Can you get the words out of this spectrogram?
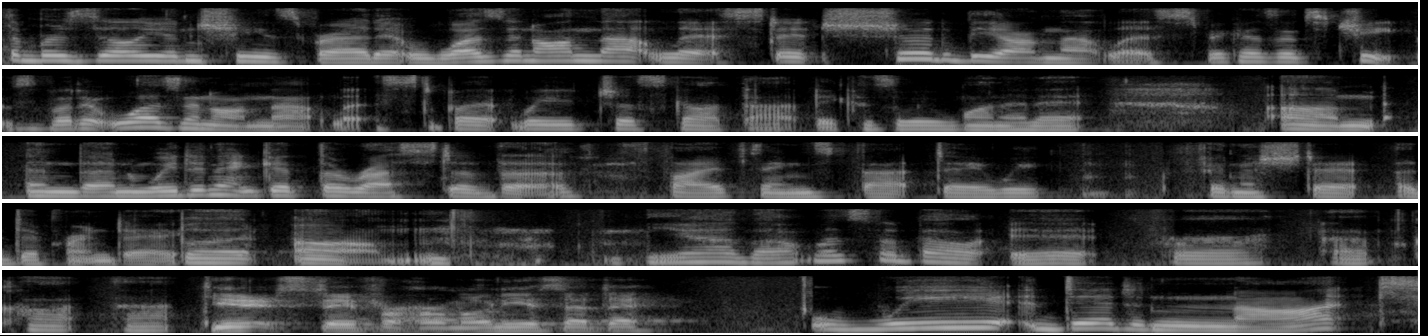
the Brazilian cheese bread. It wasn't on that list. It should be on that list because it's cheese, but it wasn't on that list. But we just got that because we wanted it. Um, and then we didn't get the rest of the five things that day. We finished it a different day. But um, yeah, that was about it for Epcot that day. You didn't stay for Harmonious that day? We did not.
